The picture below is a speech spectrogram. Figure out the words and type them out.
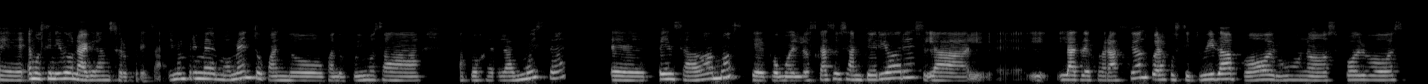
hemos tenido una gran sorpresa. En un primer momento, cuando, cuando fuimos a, a coger las muestras, pensábamos que como en los casos anteriores, la, la decoración fuera constituida por unos polvos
